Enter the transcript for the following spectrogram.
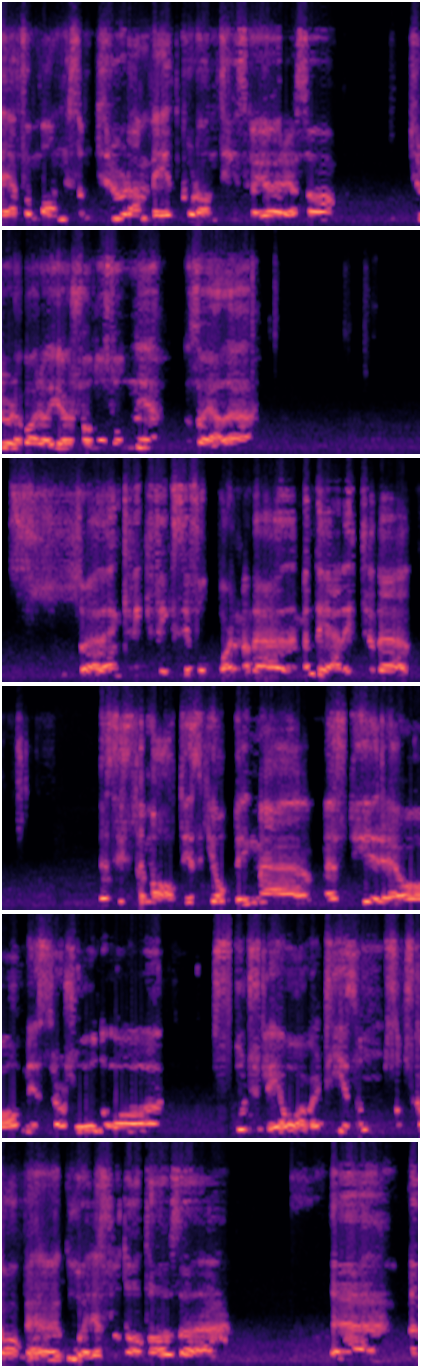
det, er for mange som tror de vet hvordan ting skal gjøres. Og tror det bare å gjøre sånn og sånn, så er det så er det en quick fix i fotball, men det, men det er det ikke. Det, det er systematisk jobbing med, med styre og administrasjon og sportslig over tid som, som skaper gode resultater. Så det, men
